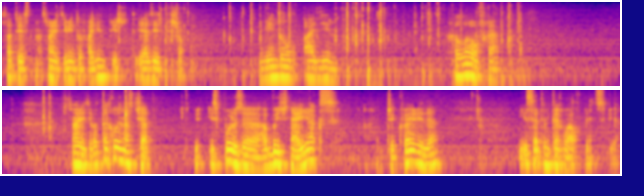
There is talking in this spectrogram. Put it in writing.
Соответственно, смотрите, Windows 1 пишет. Я здесь пишу. Windows 1. Hello, friend. Смотрите, вот такой у нас чат. Используя обычный Ajax, jQuery, да, и set интервал, в принципе.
